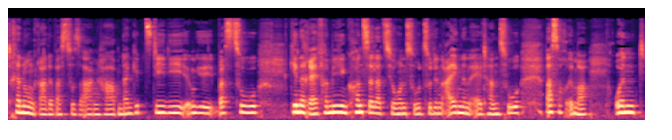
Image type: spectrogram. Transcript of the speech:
Trennung gerade was zu sagen haben. Dann gibt es die, die irgendwie was zu generell Familienkonstellationen zu, zu den eigenen Eltern zu, was auch immer. Und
